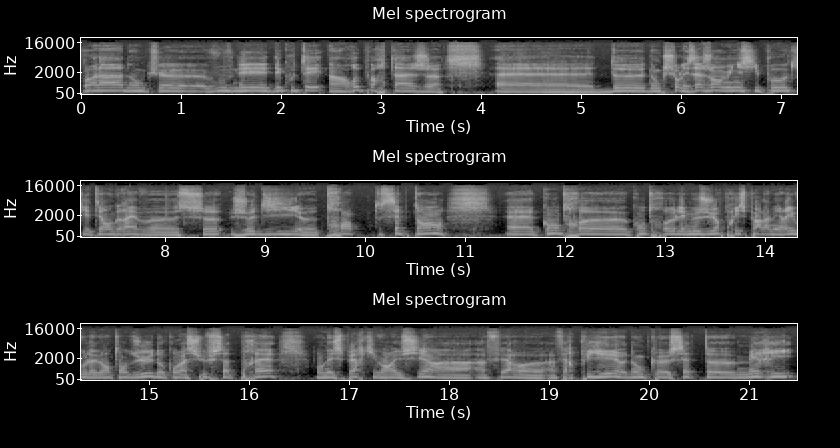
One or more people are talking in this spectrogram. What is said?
Voilà, donc euh, vous venez d'écouter un reportage euh, de, donc sur les agents municipaux qui étaient en grève euh, ce jeudi euh, 30 septembre contre, les mesures prises par la mairie, vous l'avez entendu, donc on va suivre ça de près. On espère qu'ils vont réussir à, faire, plier cette mairie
